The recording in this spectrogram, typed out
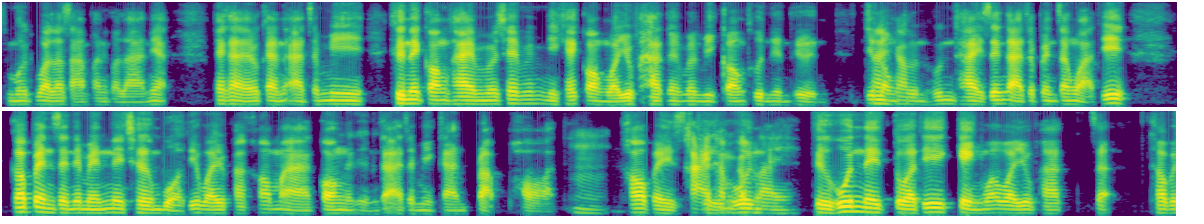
สมมติวันละสามพันกว่าล้านเนี่ยในขณะเดียวกันอาจจะมีคือในกองไทยมันไม่ใช่ไม่มีแค่กองวายุพักเลยมันมีกองทุนอื่น ๆ ที่ใช่ลงครับทุนหุ้นไทย ซึ่งอาจจะเป็นจังหวะที่ ก็เป็นเซนติเมนต์ในเชิงบวกที่วายุพักเข้ามากองอื่นๆก็อาจจะมีการปรับพอร์ตอืมเข้าไปขายถือทำหุ้นกำไร ถือหุ้นในตัวที่เก่งว่าวายุพักจะเข้าไป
